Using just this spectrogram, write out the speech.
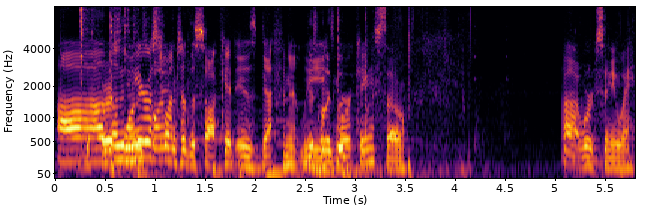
Uh, the, the one nearest one to the socket is definitely is working, good? so. Uh, it works anyway.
